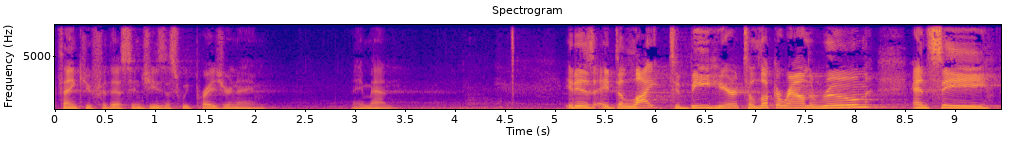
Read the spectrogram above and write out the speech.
Thank you for this. In Jesus, we praise your name. Amen. It is a delight to be here, to look around the room and see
